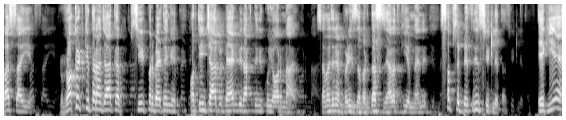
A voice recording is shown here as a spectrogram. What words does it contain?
बस आई है। रॉकेट की तरह जाकर सीट पर बैठेंगे और तीन चार पे बैग भी रख देंगे, कोई और ना आए। समझ रहे हैं? बड़ी ज़बरदस्त जियारत की है मैंने। सबसे बेहतरीन सीट लेता एक ये है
